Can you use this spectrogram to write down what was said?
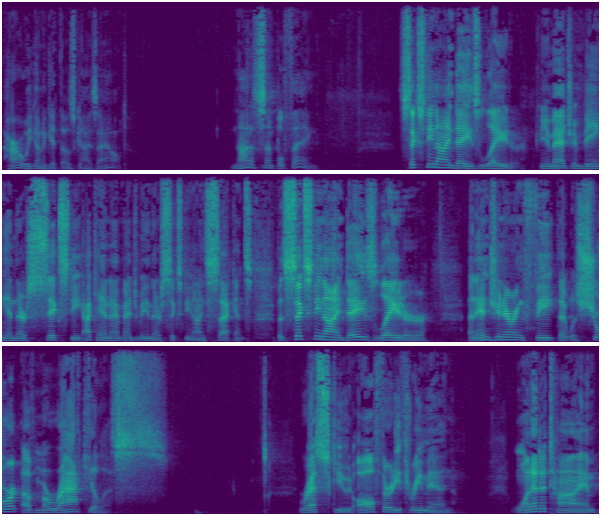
how are we going to get those guys out? Not a simple thing. 69 days later, can you imagine being in there 60? I can't imagine being there 69 seconds. But 69 days later, an engineering feat that was short of miraculous rescued all 33 men, one at a time,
